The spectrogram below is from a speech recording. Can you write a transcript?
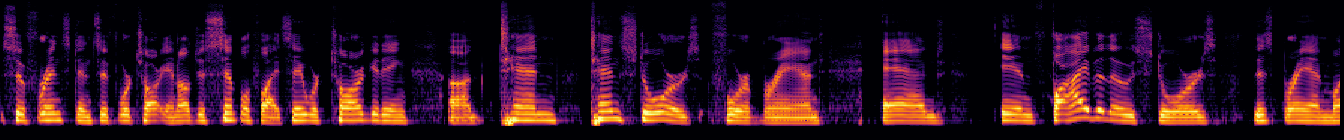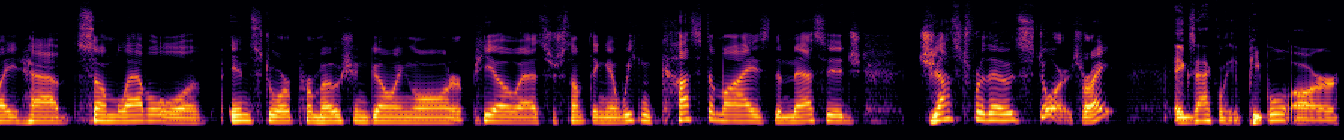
So, for instance, if we're targeting, and I'll just simplify it, say we're targeting um, 10, 10 stores for a brand, and in five of those stores, this brand might have some level of in store promotion going on or POS or something, and we can customize the message just for those stores, right? Exactly. People are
